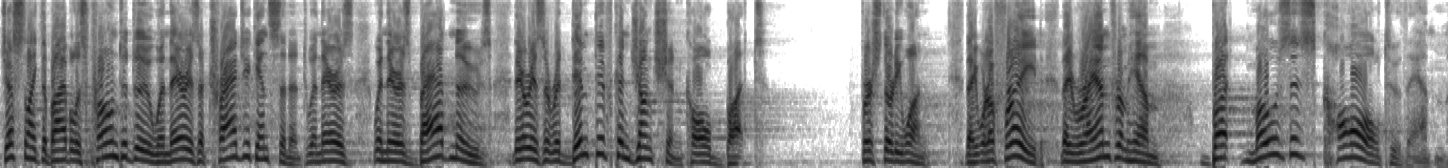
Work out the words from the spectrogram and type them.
Just like the Bible is prone to do when there is a tragic incident, when there is, when there is bad news, there is a redemptive conjunction called but. Verse 31 They were afraid, they ran from him but Moses called to them.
